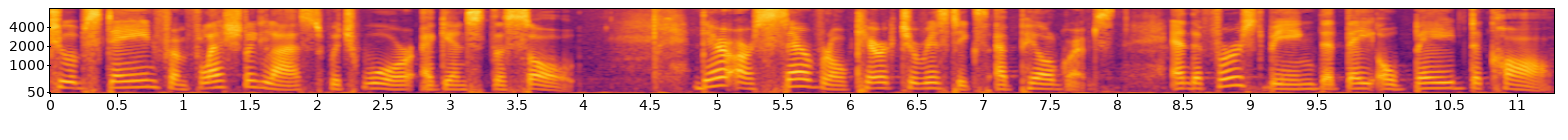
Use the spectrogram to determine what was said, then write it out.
to abstain from fleshly lusts which war against the soul." There are several characteristics of pilgrims, and the first being that they obeyed the call.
